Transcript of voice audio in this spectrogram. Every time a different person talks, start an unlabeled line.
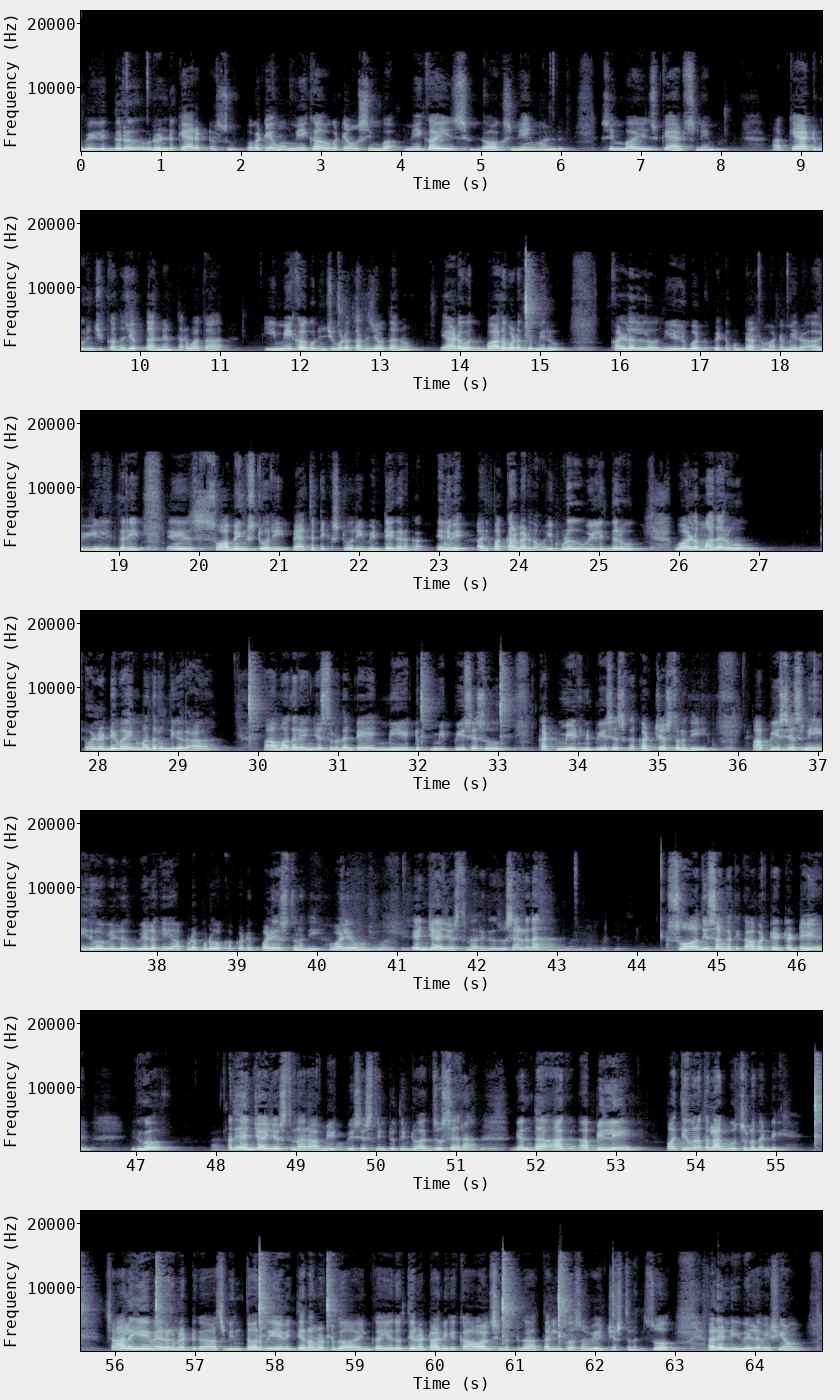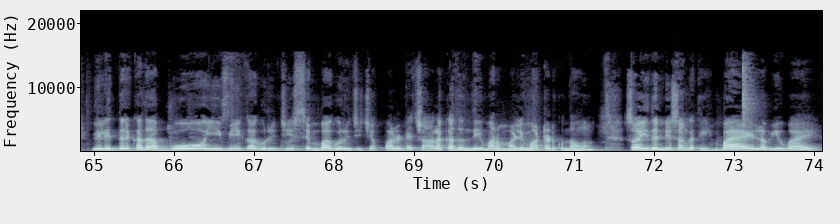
వీళ్ళిద్దరూ రెండు క్యారెక్టర్స్. ఒకటేమో మీకా ఒకటేమో Simba. Mika is dog's name and Simba is cat's name. ఆ క్యాట్ గురించి కథ చెప్తాను నేను తర్వాత. ఈ మీకా గురించి కూడా కథ చెబుతాను. ఏడవద్దు బాధపడద్దు మీరు. కళ్ళల్లో నీళ్ళు పట్టు పెట్టుకుంటారనమాట మీరు. వీళ్ళిద్దరి సాబింగ్ స్టోరీ ప్యాథటిక్ స్టోరీ వింటే గనక. ఎనివే అది పక్కన పెడదాం. ఇప్పుడు వీళ్ళిద్దరూ వాళ్ళ మదరు వాళ్ళ డివైన్ మదర్ ఉంది కదా ఆ మదర్ ఏం చేస్తున్నదంటే మీట్ మీ పీసెస్ కట్ మీట్ని పీసెస్గా కట్ చేస్తున్నది. ఆ పీసెస్ని ఇదిగో వీళ్ళ వీళ్ళకి అప్పుడప్పుడు ఒక్కొక్కటి పడేస్తున్నది. వాళ్ళేమో ఎంజాయ్ చేస్తున్నారు. ఇది చూశారు కదా? సో అది సంగతి. కాబట్టి ఏంటంటే ఇదిగో అదే ఎంజాయ్ చేస్తున్నారు ఆ మీట్ పీసెస్ తింటూ తింటూ. అది చూసారా ఎంత ఆ- ఆ పిల్లి పతివ్రతలాగా కూర్చున్నదండి. చాలా ఏమి ఎరగనట్టుగా అసలు ఇంతవరకు ఏమి తిననట్టుగా ఇంకా ఏదో తినటానికి కావాల్సినట్టుగా తల్లి కోసం వెయిట్ చేస్తున్నది. సో అదండి వీళ్ళ విషయం. వీళ్ళిద్దరి కథ. బో ఈ మేకా గురించి సింబా గురించి చెప్పాలంటే చాలా కథ ఉంది. మనం మళ్ళీ మాట్లాడుకుందాము. సో ఇదండి సంగతి. Bye love you bye.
